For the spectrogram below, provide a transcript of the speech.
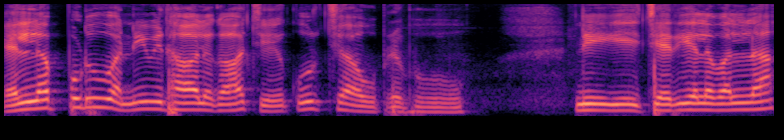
ఎల్లప్పుడూ అన్ని విధాలుగా చేకూర్చావు ప్రభువు నీ ఈ చర్యల వల్ల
